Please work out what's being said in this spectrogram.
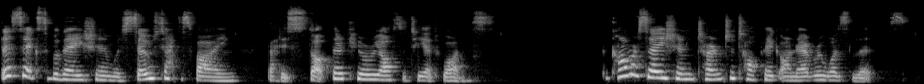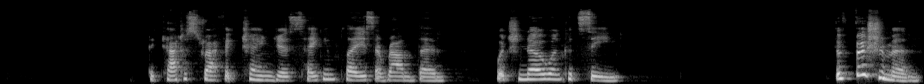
This explanation was so satisfying that it stopped their curiosity at once. The conversation turned to topic on everyone's lips. The catastrophic changes taking place around them, which no one could see. The fishermen,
